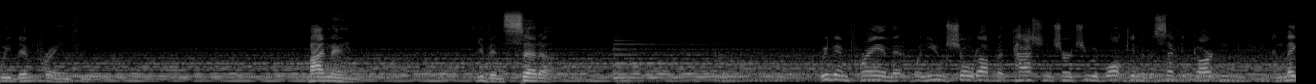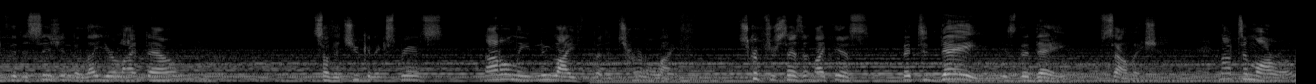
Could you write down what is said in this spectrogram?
We've been praying for you. By name, you've been set up We've been praying that when you showed up at Passion Church, you would walk into the second garden and make the decision to lay your life down so that you can experience not only new life, but eternal life. Scripture says it like this that today is the day of salvation. Not tomorrow,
